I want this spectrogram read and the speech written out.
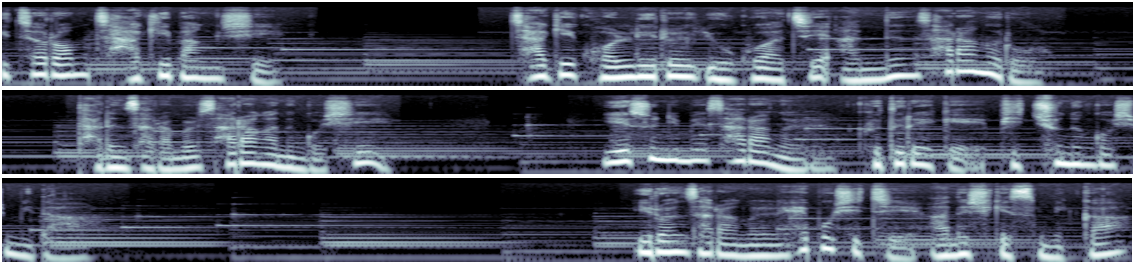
이처럼 자기 방식, 자기 권리를 요구하지 않는 사랑으로 다른 사람을 사랑하는 것이 예수님의 사랑을 그들에게 비추는 것입니다. 이런 사랑을 해보시지 않으시겠습니까?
